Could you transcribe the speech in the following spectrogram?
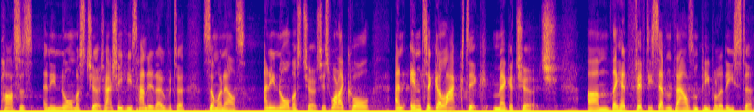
passes an enormous church. Actually, he's handed over to someone else. An enormous church. It's what I call an intergalactic megachurch. Um, they had 57,000 people at Easter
